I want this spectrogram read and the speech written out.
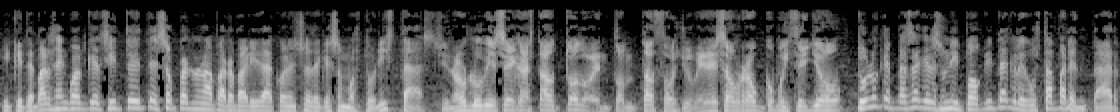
y que te paras en cualquier sitio y te soplan una barbaridad con eso de que somos turistas. Si no os lo hubiese gastado todo en tontazos y hubierais ahorrado como hice yo... Tú lo que pasa es que eres un hipócrita que le gusta aparentar.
